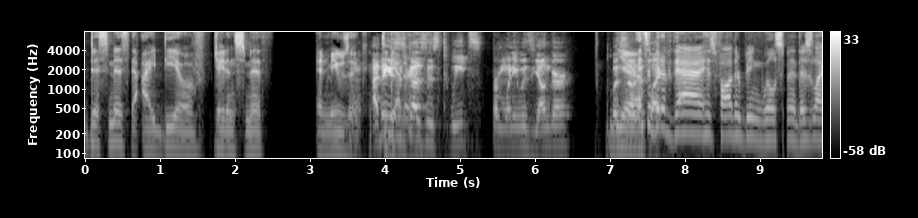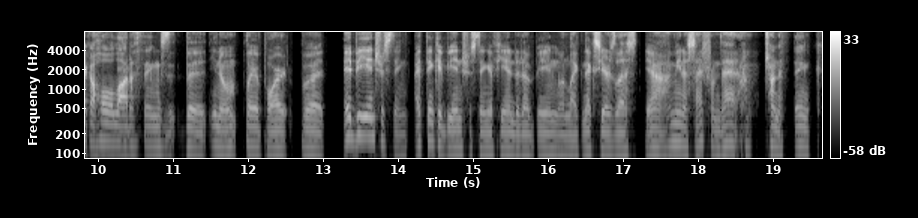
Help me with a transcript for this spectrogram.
dismiss the idea of Jaden Smith and music. Mm. I think together. it's just because his tweets from when he was younger Yeah. sort of it's a like, bit of that. His father being Will Smith. There's like a whole lot of things that, that you know play a part, but. It'd be interesting. I think it'd be interesting if he ended up being on like next year's list. Yeah, I mean, aside from that, I'm trying to think.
